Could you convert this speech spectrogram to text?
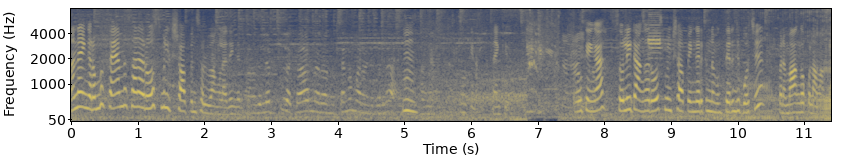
ஆனால் இங்கே ரொம்ப ஃபேமஸான ரோஸ் மில்க் ஷாப்னு சொல்லுவாங்களா அது எங்கே அது லெஃப்ட்டில் கார்னர் அந்த தென்னை மரம் இருக்குதுல்ல ம். ஓகேண்ணா தேங்க்யூ ஓகேங்க சொல்லிட்டாங்க ரோஸ் மில்க் ஷாப் எங்கே இருக்குன்னு நமக்கு தெரிஞ்சு போச்சு. இப்போ நம்ம அங்கே போகலாம் வாங்க.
